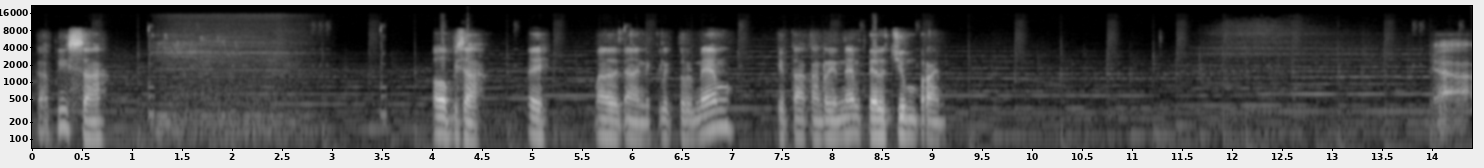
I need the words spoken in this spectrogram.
Nggak bisa. Oh bisa. Eh, mana nah, ini klik to rename. kita akan rename Belgium Prime. Ya.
